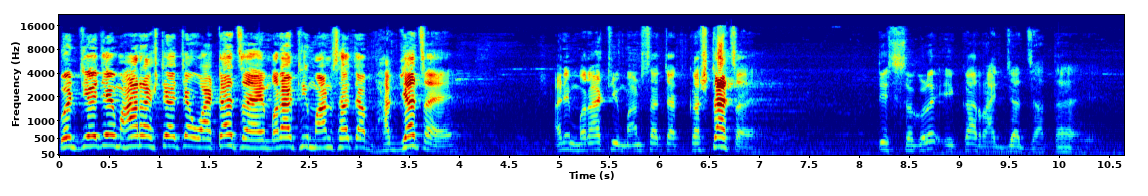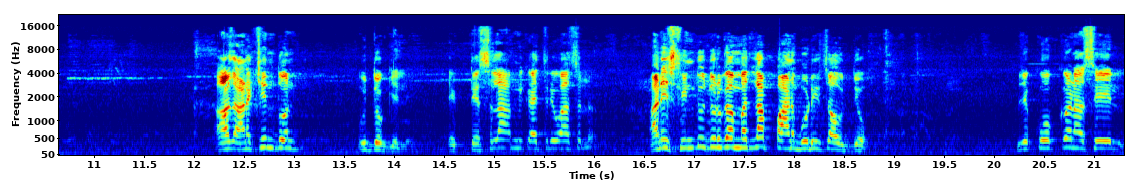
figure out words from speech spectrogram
पण जे जे महाराष्ट्राच्या वाट्याचं आहे मराठी माणसाच्या भाग्याचं आहे आणि मराठी माणसाच्या कष्टाचं आहे ते सगळं एका राज्यात जात आहे. आज आणखीन दोन उद्योग गेले. एक टेस्ला मी काहीतरी वाचलं आणि सिंधुदुर्गामधला पाणबुडीचा उद्योग. म्हणजे कोकण असेल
